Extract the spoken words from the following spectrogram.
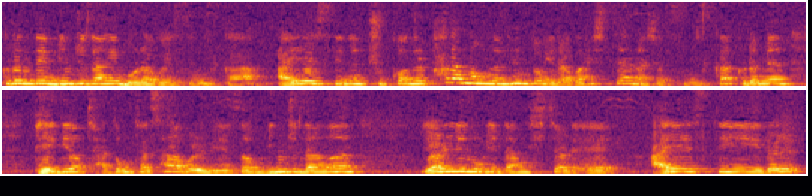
그런데 민주당이 뭐라고 했습니까? ISD는 주권을 팔아먹는 행동이라고 하시지 않으셨습니까? 그러면 대기업 자동차 사업을 위해서 민주당은 열린 우리당 시절에 ISD를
